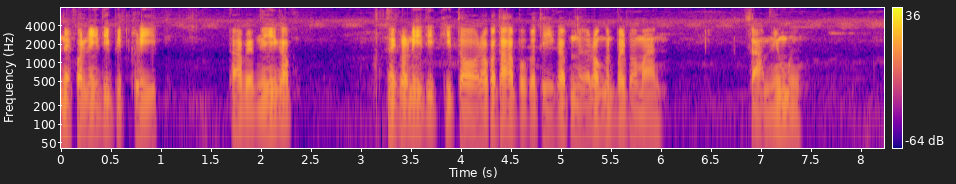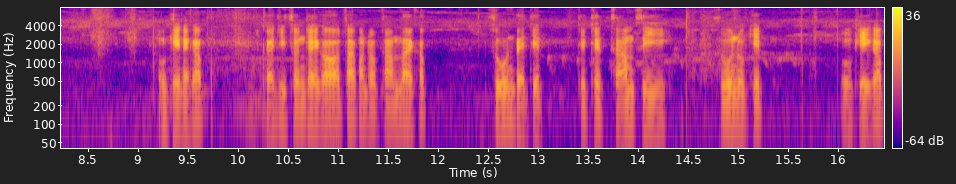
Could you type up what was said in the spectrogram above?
ในกรณีที่ปิดกรีดตาแบบนี้ครับ ในกรณีที่กรีดต่อเราก็ตาปกติครับ เหนือร่องขึ้นไปประมาณสามนิ้วมือ โอเคนะครับใครที่สนใจก็ทักมาสอบถามได้ครับศูนย์แปดเจ็ดเจ็ดเจ็ดสามสี่ศูนย์หกเจ็ดโอเคครับ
